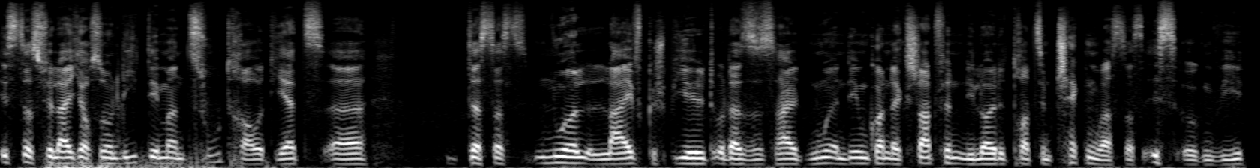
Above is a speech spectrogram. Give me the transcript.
ist das vielleicht auch so ein Lied, dem man zutraut jetzt, äh, dass das nur live gespielt oder dass es halt nur in dem Kontext stattfindet, die Leute trotzdem checken, was das ist irgendwie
